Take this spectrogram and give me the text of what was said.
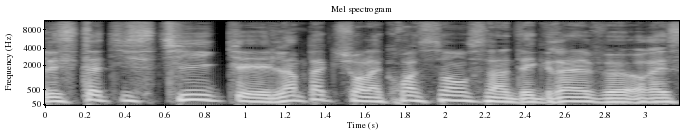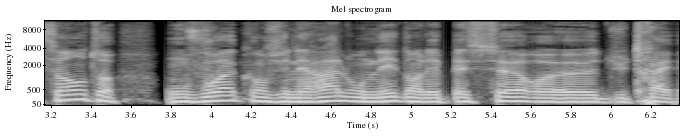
les statistiques et l'impact sur la croissance hein, des grèves récentes, on voit qu'en général, on est dans l'épaisseur du trait.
